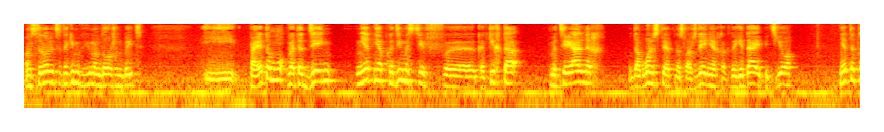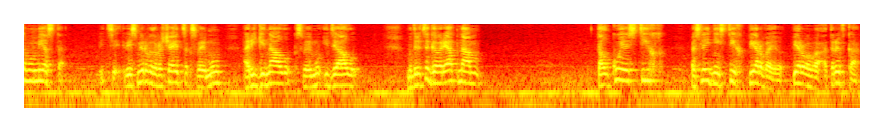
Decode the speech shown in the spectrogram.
он становится таким, каким он должен быть. И поэтому в этот день нет необходимости в э, каких-то материальных удовольствиях, наслаждениях, как то еда и питье. Нет этому места. Ведь весь мир возвращается к своему оригиналу, к своему идеалу. Мудрецы говорят нам, толкуя стих, последний стих первого, первого отрывка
